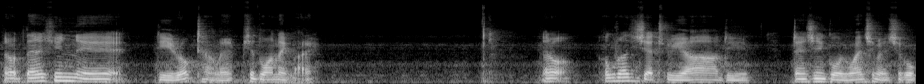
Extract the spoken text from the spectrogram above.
အဲ့တော့ tension နဲ့ဒီ rock town လည်းဖြစ်သွားနိုင်ပါတယ်အဲ့တော့အခုကကြီးချက်တွေကဒီ tension ကို one championship ကို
